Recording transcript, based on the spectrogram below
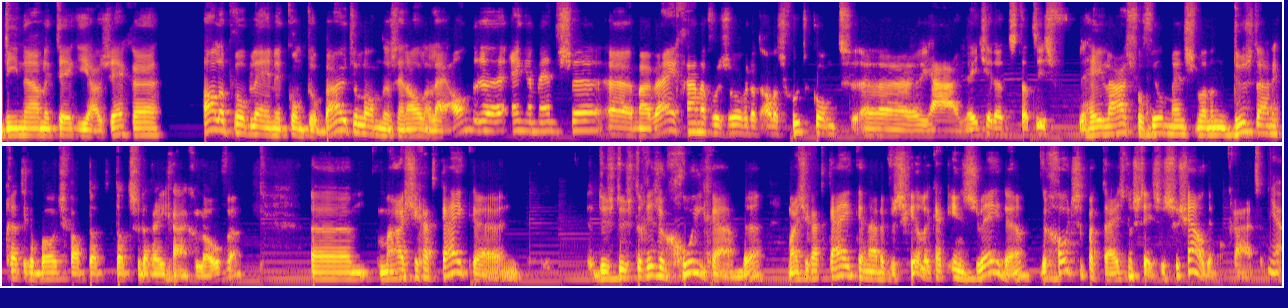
die namelijk tegen jou zeggen alle problemen komt door buitenlanders en allerlei andere enge mensen. Uh, maar wij gaan ervoor zorgen dat alles goed komt. Uh, ja, weet je, dat, dat is helaas voor veel mensen wel een dusdanig prettige boodschap dat, dat ze daarin gaan geloven. Uh, maar als je gaat kijken, dus, dus er is een groei gaande. Maar als je gaat kijken naar de verschillen. Kijk, in Zweden, de grootste partij is nog steeds de Sociaaldemocraten. Ja.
